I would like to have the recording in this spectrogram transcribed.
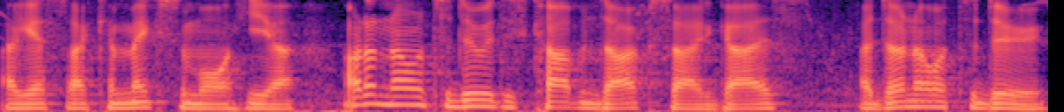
I guess I can make some more here. I don't know what to do with this carbon dioxide, guys. I don't know what to do.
